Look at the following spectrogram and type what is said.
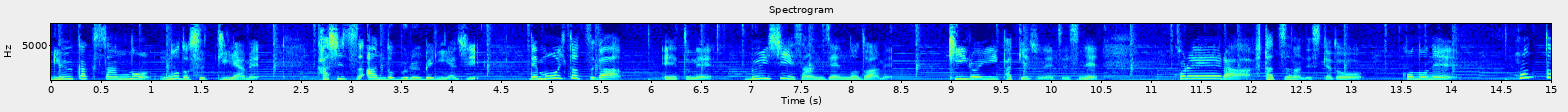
龍角散ののどすっきり飴。カシスブルーベリー味。でもう一つがえっとね VC3000 のど飴。黄色いパッケージのやつですね。これら2つなんですけどこのね本当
